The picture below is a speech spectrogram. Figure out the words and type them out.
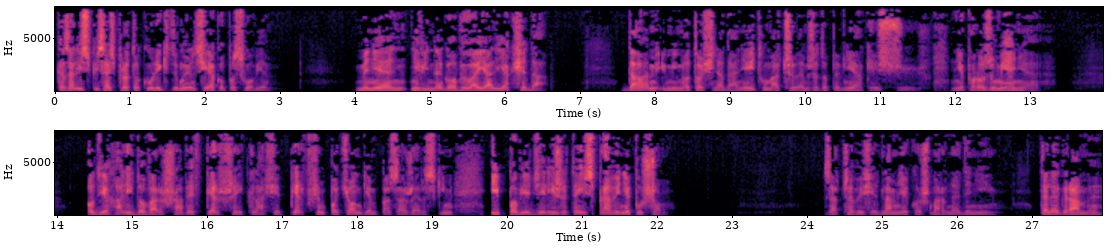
Kazali spisać protokół, legitymując się jako posłowie. Mnie, niewinnego, wyłajali jak się da. Dałem im mimo to śniadanie i tłumaczyłem, że to pewnie jakieś y, nieporozumienie. Odjechali do Warszawy w pierwszej klasie, pierwszym pociągiem pasażerskim i powiedzieli, że tej sprawy nie puszczą. Zaczęły się dla mnie koszmarne dni telegramy,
